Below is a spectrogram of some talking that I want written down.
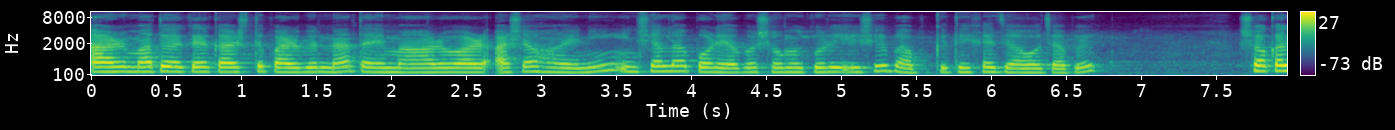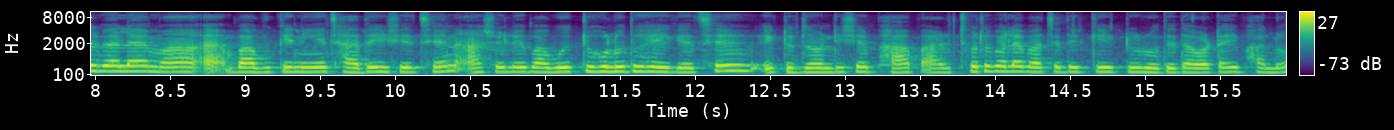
আর মা তো একা একা আসতে পারবেন না, তাই মা আরও আর আসা হয়নি। ইনশাল্লাহ পরে আবার সময় করে এসে বাবুকে দেখে যাওয়া যাবে। সকালবেলায় মা বাবুকে নিয়ে ছাদে এসেছেন। আসলে বাবু একটু হলুদ হয়ে গেছে, একটু জন্ডিসের ভাব, আর ছোটোবেলায় বাচ্চাদেরকে একটু রোদে দেওয়াটাই ভালো।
